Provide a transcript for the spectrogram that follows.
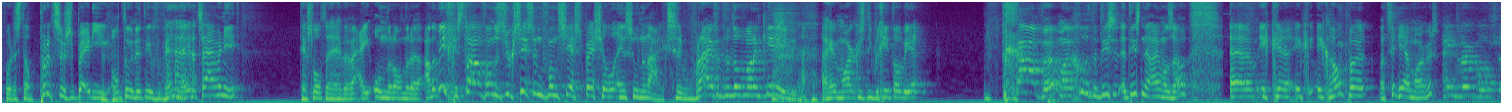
voor de stel prutsers bij die alternatieve FM. Nee, dat zijn we niet. Ten slotte hebben wij onder andere aan de wieg gestaan van de successen van Chef Special en Soon Night. Ik wrijf het er nog maar een keer in. Oké, Marcus die begint alweer te gapen. Maar goed, het is, het is nou eenmaal zo. Eh, ik, eh, ik, ik hoop... eh, wat zeg jij, Marcus? Eén druppel of zo.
